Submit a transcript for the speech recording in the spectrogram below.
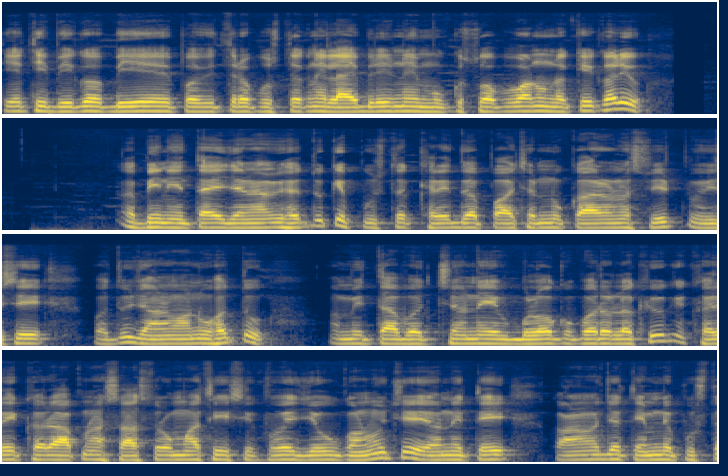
તેથી બીગો બે પવિત્ર પુસ્તકને લાઇબ્રેરીને મૂક, સોંપવાનું નક્કી કર્યું. અભિનેતાએ જણાવ્યું હતું કે પુસ્તક ખરીદવા પાછળનું કારણ સ્વિફ્ટ વિશે વધુ જાણવાનું હતું. અમિતાભ બચ્ચને બ્લોગ પર લખ્યું કે ખરેખર આપણા શાસ્ત્રોમાંથી શીખવાય જેવું ઘણું છે અને તે કારણે જ તેમને પુસ્તક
